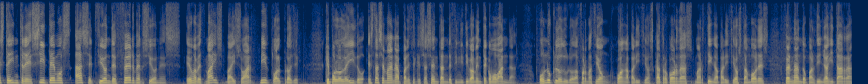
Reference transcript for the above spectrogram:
Neste intre si temos a sección de Fer Versiones e unha vez máis vai soar Virtual Project que polo leído esta semana parece que se asentan definitivamente como banda. O núcleo duro da formación, Juan Aparicio as catro cordas, Martín Aparicio os tambores, Fernando Pardiño a guitarra,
